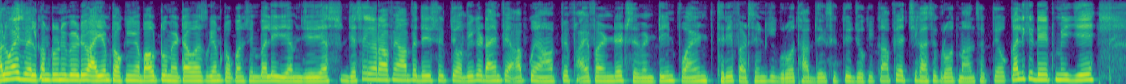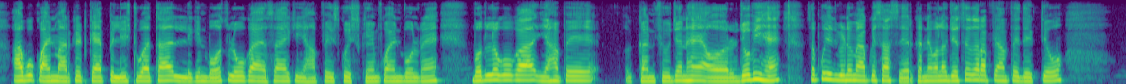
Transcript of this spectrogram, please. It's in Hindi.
Hello guys welcome to new video I am talking about to metaverse game token symbol M G S जैसे अगर आप यहाँ पे देख सकते हो, अभी के टाइम पे आपको यहाँ पे 517.3 परसेंट की ग्रोथ आप देख सकते हो, जो कि काफ़ी अच्छी खासी ग्रोथ मान सकते हो। कल की डेट में ये आपको कॉइन मार्केट कैप पे लिस्ट हुआ था, लेकिन बहुत लोगों का ऐसा है कि यहाँ पे इसको स्कैम कॉइन बोल रहे हैं। बहुत लोगों का यहाँ पे कन्फ्यूज़न है और जो भी है, सब कुछ इस वीडियो में आपके साथ शेयर करने वाला हूँ। जैसे अगर आप यहाँ पे देखते हो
